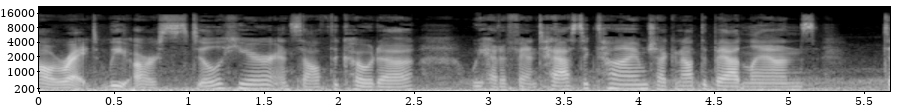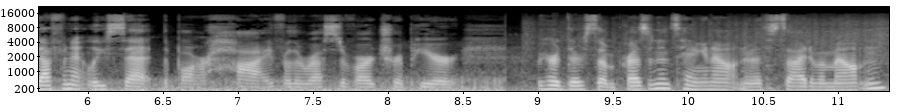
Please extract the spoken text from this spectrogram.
All right, we are still here in South Dakota. We had a fantastic time checking out the Badlands. Definitely set the bar high for the rest of our trip here. We heard there's some presidents hanging out on the side of a mountain.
